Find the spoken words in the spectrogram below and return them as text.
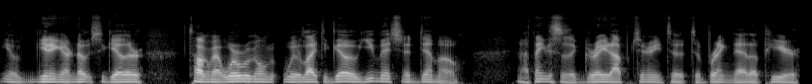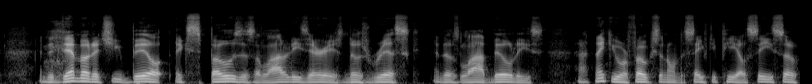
you know, getting our notes together, talking about where we're going, we would like to go. You mentioned a demo. And I think this is a great opportunity to, to bring that up here. And the demo that you built exposes a lot of these areas and those risks and those liabilities. And I think you were focusing on the safety PLC. So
